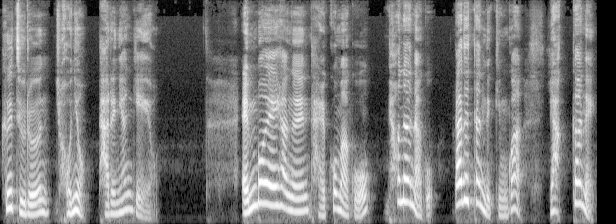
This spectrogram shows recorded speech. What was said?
그 둘은 전혀 다른 향기예요. 엠버의 향은 달콤하고 편안하고 따뜻한 느낌과 약간의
